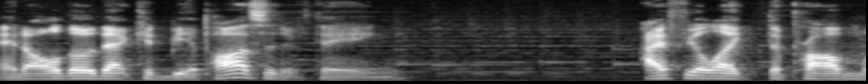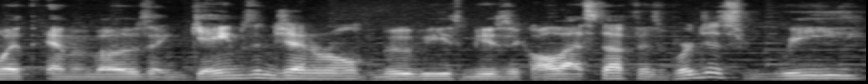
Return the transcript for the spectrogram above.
and although that could be a positive thing, I feel like the problem with MMOs and games in general, movies, music, all that stuff is we're just re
